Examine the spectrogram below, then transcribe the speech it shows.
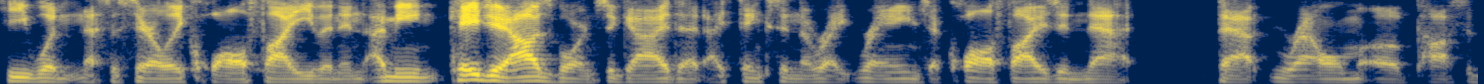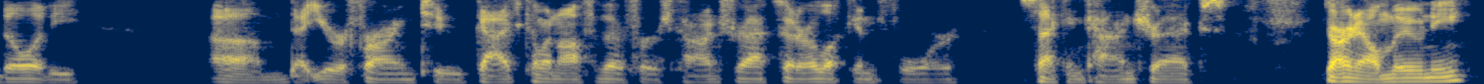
he wouldn't necessarily qualify even in. I mean, KJ Osborn's a guy that I think's in the right range that qualifies in that that realm of possibility um, that you're referring to. Guys coming off of their first contracts that are looking for second contracts. Darnell Mooney.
